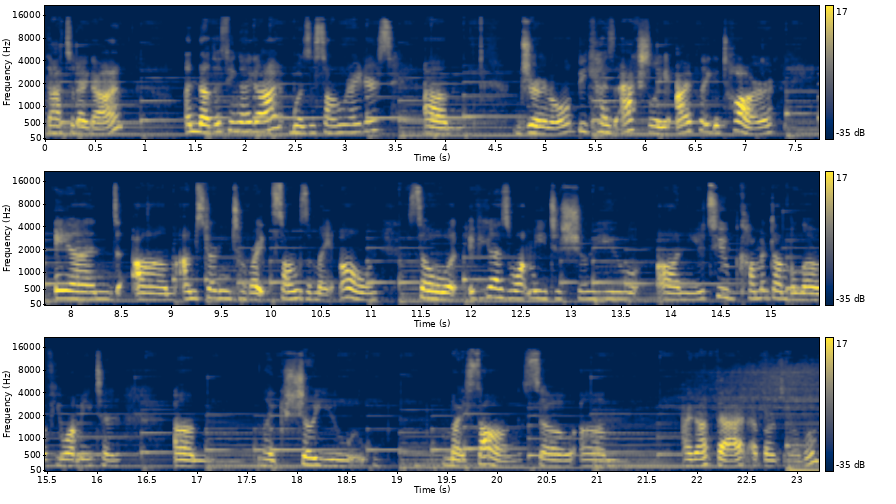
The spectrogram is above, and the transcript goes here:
that's what I got. Another thing I got was a songwriter's um, journal because actually I play guitar and um, I'm starting to write songs of my own. So if you guys want me to show you on YouTube, comment down below if you want me to um, like show you my song. So um, I got that at Barnes & Noble.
